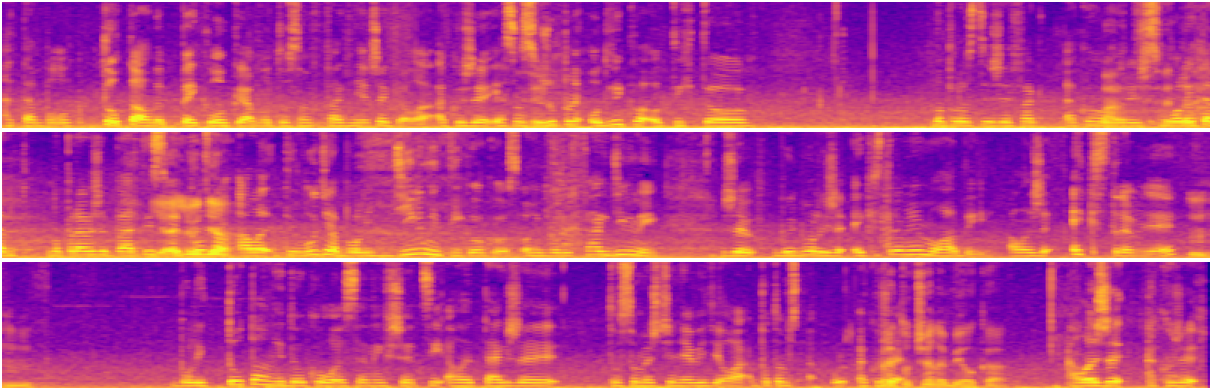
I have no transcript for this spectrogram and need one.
a tam bolo totálne peklo, kamo, to som fakt nečakala. Akože ja som si už úplne odvykla od týchto No proste, že fakt, ako hovoríš, sveta? boli tam, no práve, že party Ja, svet ľudia. poznám, ale tí ľudia boli divní, tí kokos, oni boli fakt divní. Že buď boli, že extrémne mladí, ale že extrémne, Mhm. boli totálne dokolesení všetci, ale tak, že to som ešte nevidela. A potom, akože, Pretočené bielka. Ale že, akože,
